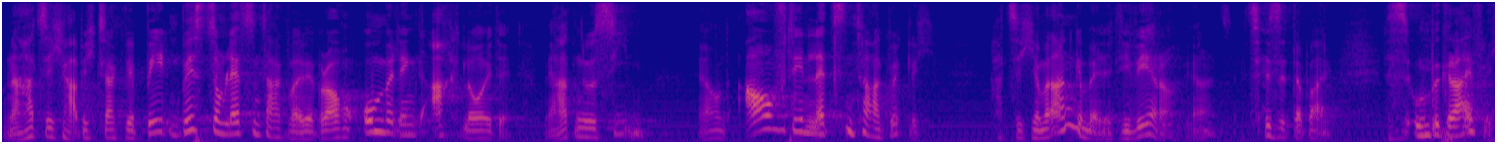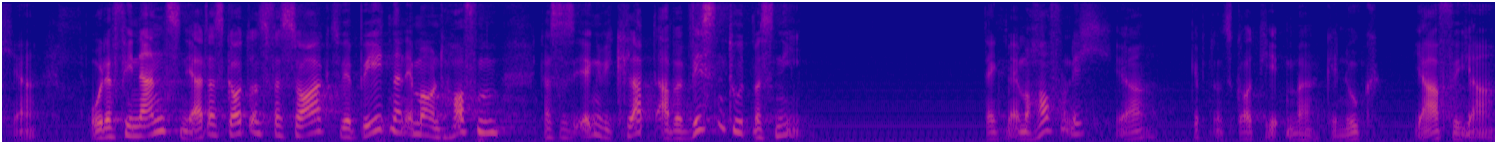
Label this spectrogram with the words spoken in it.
Und dann hat sich, habe ich gesagt, wir beten bis zum letzten Tag, weil wir brauchen unbedingt acht Leute. Wir hatten nur sieben. Ja, und auf den letzten Tag, wirklich, hat sich jemand angemeldet, die Vera. Ja, jetzt ist sie dabei. Das ist unbegreiflich. Ja. Oder Finanzen, ja, dass Gott uns versorgt. Wir beten dann immer und hoffen, dass es irgendwie klappt, aber wissen tut man es nie. denkt man immer, hoffentlich, ja, gibt uns Gott immer genug, Jahr für Jahr.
